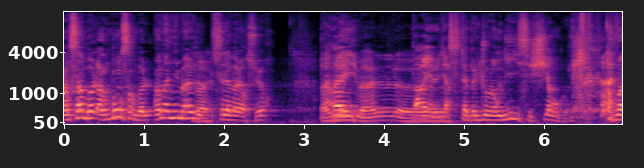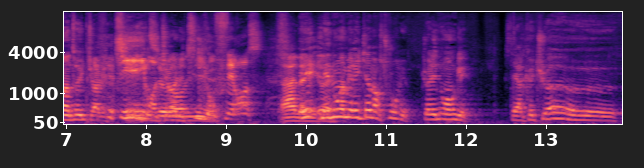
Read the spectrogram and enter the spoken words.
un symbole, un bon symbole, un animal, Ouais. c'est la valeur sûre. Un Pareil. animal. euh, Pareil, je veux dire, si t'appelles Joe Langui, c'est chiant quoi. tu vois un truc, tu vois, le tigre, tu vois, le tigre féroce. Ah, Et les noms américains marchent toujours mieux, tu vois, les noms anglais. C'est-à-dire que tu as. euh,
